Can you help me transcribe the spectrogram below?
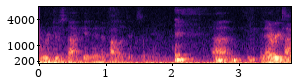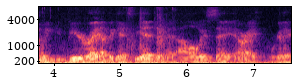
we're just not getting into politics in here. Um, and every time we veer right up against the edge of it, I'll always say, all right, we're gonna,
